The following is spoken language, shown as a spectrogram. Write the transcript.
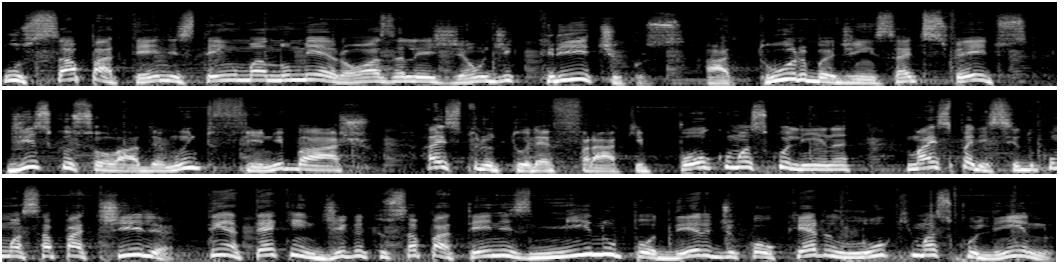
o sapatênis tem uma numerosa legião de críticos. A turba de insatisfeitos diz que o solado é muito fino e baixo, a estrutura é fraca e pouco masculina, mais parecido com uma sapatilha. Tem até quem diga que o sapatênis mina o poder de qualquer look masculino.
